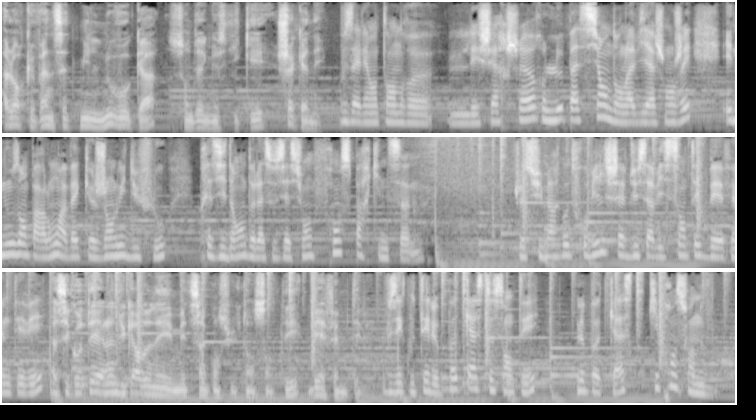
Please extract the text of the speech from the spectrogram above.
alors que 27 000 nouveaux cas sont diagnostiqués chaque année? Vous allez entendre les chercheurs, le patient dont la vie a changé et nous en parlons avec Jean-Louis Duflou, président de l'association France Parkinson. Je suis Margot Trouville, chef du service santé de BFM TV. À ses côtés, Alain Ducardonnet, médecin consultant santé, BFM TV. Vous écoutez le podcast Santé, le podcast qui prend soin de vous.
